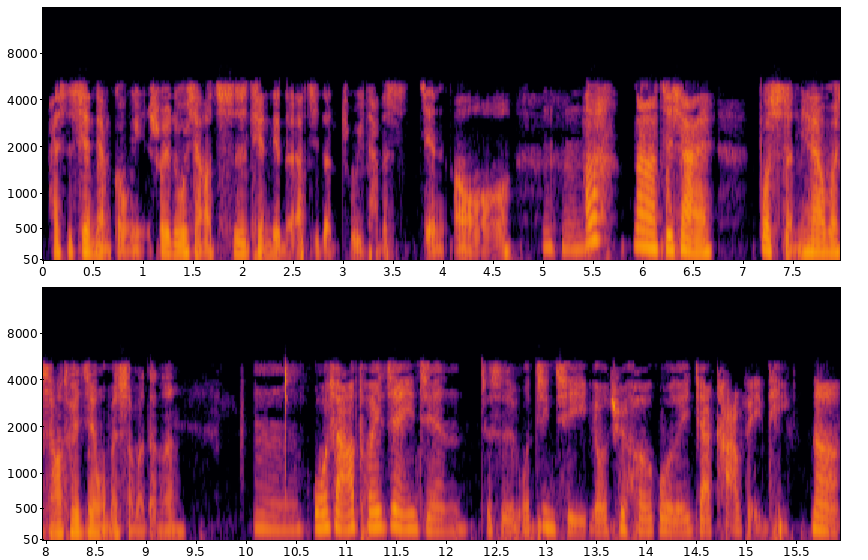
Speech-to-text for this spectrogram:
还是限量供应，所以如果想要吃甜点的，要记得注意它的时间哦。嗯哼，好了，那接下来 Faust 你还有没有想要推荐我们什么的呢？嗯，我想要推荐一间，就是我近期有去喝过的一家咖啡厅。那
